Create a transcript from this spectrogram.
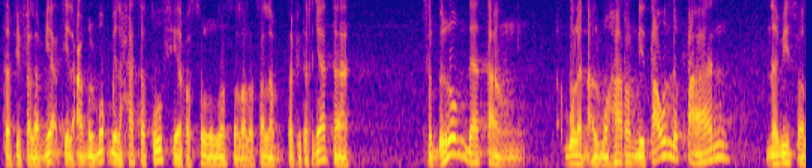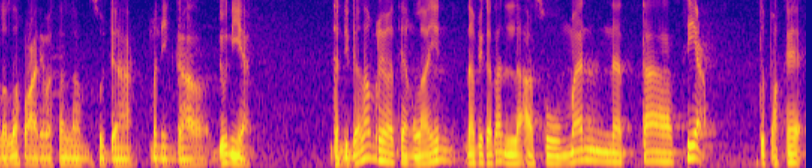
tapi falam ya'til amul muqbil hatta tufiya Rasulullah sallallahu alaihi wasallam. Tapi ternyata sebelum datang bulan Al-Muharram di tahun depan Nabi Shallallahu Alaihi Wasallam sudah meninggal dunia. Dan di dalam riwayat yang lain Nabi kata la asuman natasi' itu pakai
